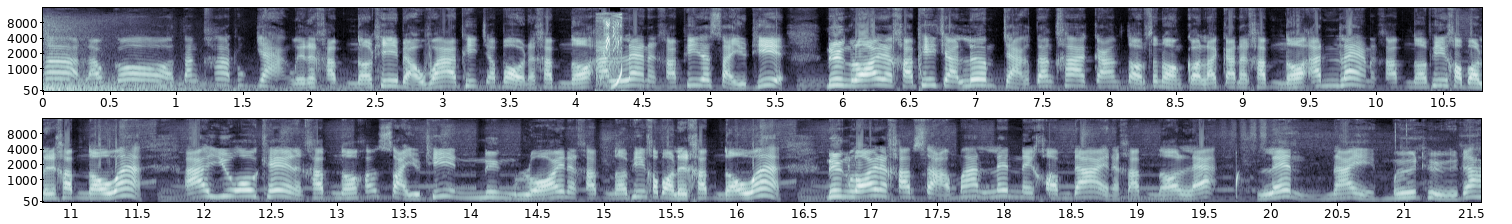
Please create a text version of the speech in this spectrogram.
ค่าแล้วก็ตั้งค่าทุกอย่างเลยนะครับเนาะที่แบบว่าพี่จะบอกนะครับเนาะอันแรกนะครับพี่จะใส่อยู่ที่ 100นะครับพี่จะเริ่มจากตั้งค่าการตอบสนองก่อนละกันนะครับเนาะอันแรกนะครับเนาะพี่ขอบอกเลยครับเนาะว่า Are you okay นะครับเนาะเขาใส่อยู่ที่ 100นะครับเนาะพี่เขาบอกเลยครับเนาะว่า 100นะครับสามารถเล่นในคอมได้นะครับเนาะและเล่นในมือถือได้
